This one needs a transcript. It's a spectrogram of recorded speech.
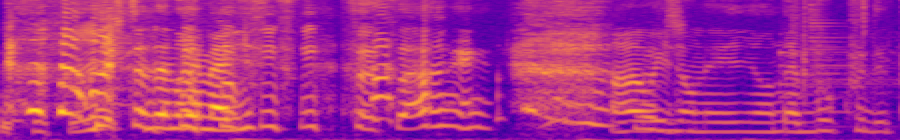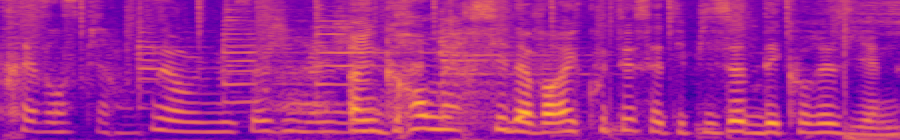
je te donnerai ma liste. C'est ça. Ah oui, j'en ai, il y en a beaucoup de très inspirants. Oui, mais ça j'imagine. Un grand merci d'avoir écouté cet épisode des Corésiennes.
